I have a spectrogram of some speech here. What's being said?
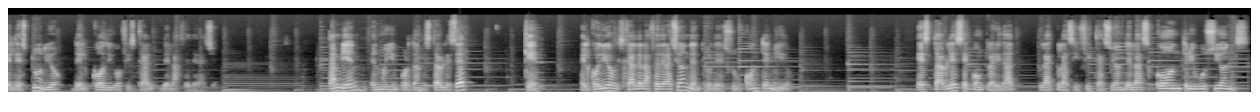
el estudio del Código Fiscal de la Federación. También es muy importante establecer que el Código Fiscal de la Federación, dentro de su contenido, establece con claridad la clasificación de las contribuciones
